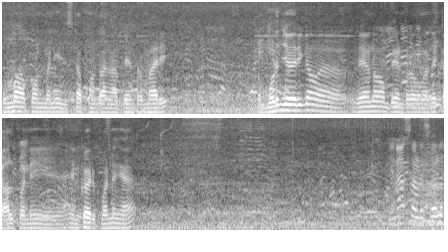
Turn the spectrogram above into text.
சும்மா ஃபோன் பண்ணி டிஸ்டர்ப் பண்ணுறாங்க அப்படின்ற மாதிரி. முடிஞ்ச வரைக்கும் வேணும் அப்படின்றவங்க வந்து கால் பண்ணி என்கொயரி பண்ணுங்கள் என்ன சொல்ற சொல்லு.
